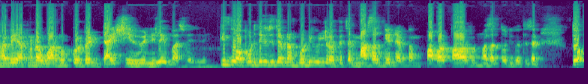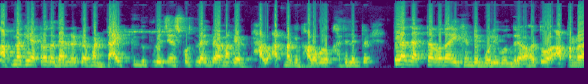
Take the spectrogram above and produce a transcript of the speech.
ভাবে আপনারা ওয়ার্কআউট করবেন ডাইট সেইভাবে নিলেই বাস হয়ে যাবে। কিন্তু অপরদিকে যদি আপনার বডি বিল্ডার হতে চান মাসাল গেন একদম পাওয়ার পাওয়ারফুল মাসাল তৈরি করতে চান, তো আপনাকে একটা কথা ধ্যান রাখবে, আপনার ডায়েট কিন্তু পুরো চেঞ্জ করতে লাগবে, আমাকে ভালো, আপনাকে ভালো ভালো খাতে লাগবে। প্লাস একটা কথা এইখানটা বলি বন্ধুরা, হয়তো আপনারা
